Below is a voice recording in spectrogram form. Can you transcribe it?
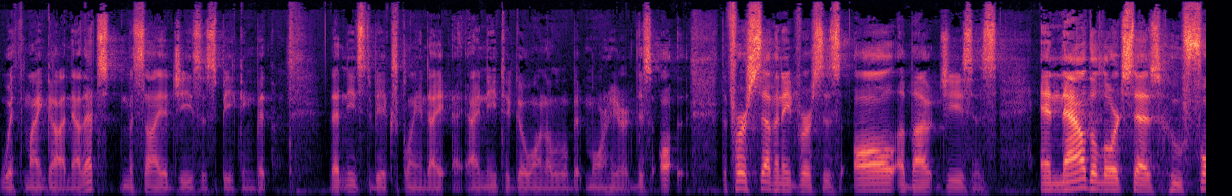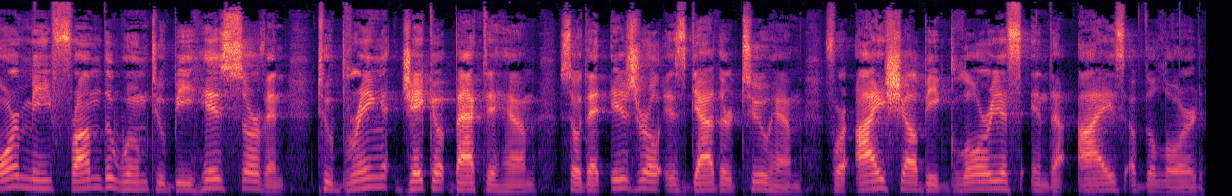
with my God. Now that's Messiah Jesus speaking, but that needs to be explained. I, I need to go on a little bit more here. This, all, the first seven, eight verses, all about Jesus. And now the Lord says, Who formed me from the womb to be his servant, to bring Jacob back to him, so that Israel is gathered to him. For I shall be glorious in the eyes of the Lord,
